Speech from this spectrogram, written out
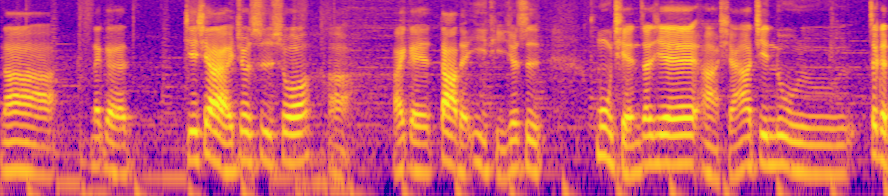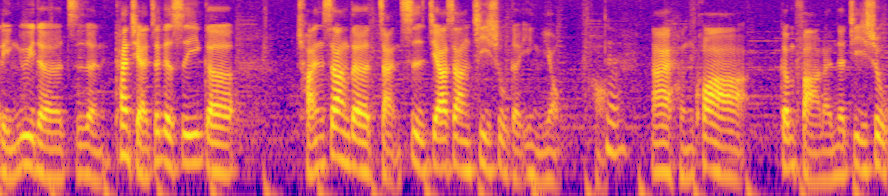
那那个接下来就是说啊，还有一个大的议题就是，目前这些啊想要进入这个领域的职人，看起来这个是一个船上的展示加上技术的应用，好，那横跨跟法人的技术，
